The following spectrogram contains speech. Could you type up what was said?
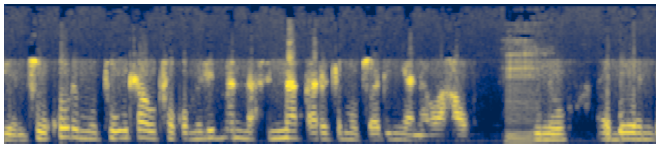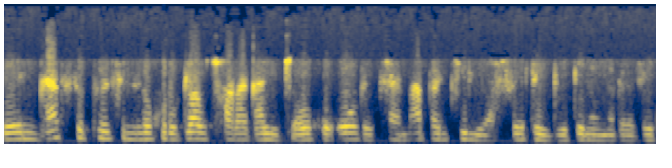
yena. So gore motho o tla o tlhokomele nna nna ka re ke motswadinyana wa gago hmm. you know. And then, that's the person le gore o tla o tshwara ka letsogo all the time up until you are settled within an organization.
